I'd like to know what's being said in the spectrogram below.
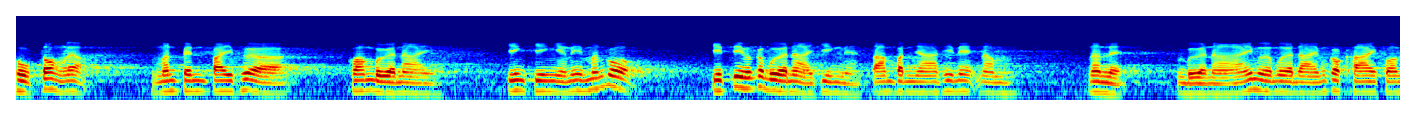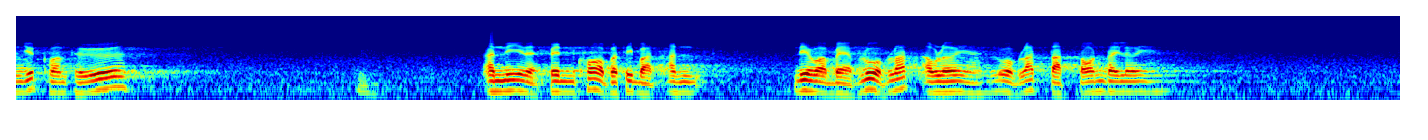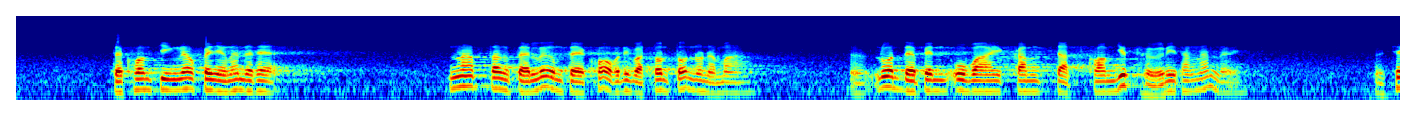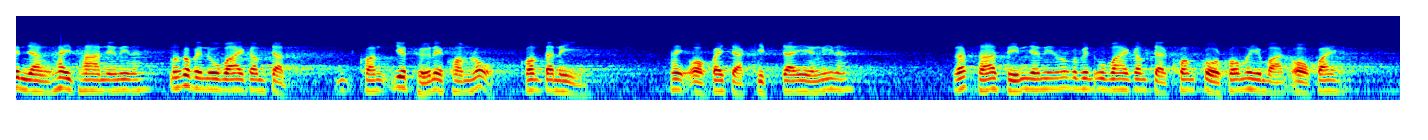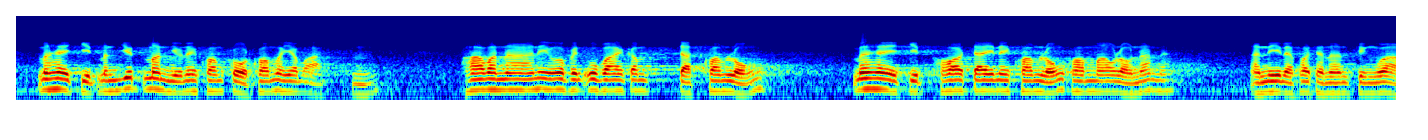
ถูกต้องแล้ว มันเป็นไปเพื่อความเบื่อหน่าย จริง ๆ อย่างนี้ มันก็จิตนี่มันก็เบื่อหน่ายจริงเนี่ย ตามปัญญาที่แนะนำนั่นแหละ เบื่อหน่าย เมื่อเมื่อใดมันก็คลายความยึดความถือ อันนี้แหละ เป็นข้อปฏิบัติ อันเรียกว่าแบบรวบลัดเอาเลยรวบลัดตัดตอนไปเลย แต่ความจริงแล้วเป็นอย่างนั้นแท้นับตั้งแต่เริ่มแต่ข้อปฏิบัติต้นๆนนั่นมาล้วนแต่เป็นอุบายกำจัดความยึดถือนี่ทั้งนั้นเลย เช่นอย่างให้ทานอย่างนี้นะ มันก็เป็นอุบายกำจัดความยึดถือในความโลภความตนี ให้ออกไปจากกิจใจอย่างนี้นะ รักษาศีลอย่างนี้มันก็เป็นอุบายกำจัดความโกรธความพยาบาทออกไปไม่ให้จิตมันยึดมั่นอยู่ในความโกรธความพยาบาทภาวนานี่ก็เป็นอุบายกำจัดความหลง ไม่ให้จิตพอใจในความหลงความเมาเหล่านั้นนะอันนี้แหละเพราะฉะนั้นจึงว่า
